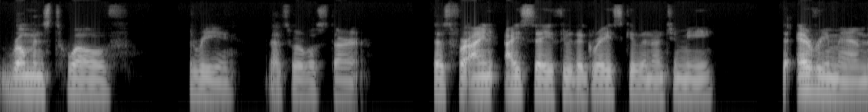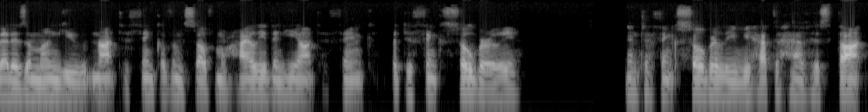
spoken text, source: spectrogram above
Romans 12 3, that's where we'll start. It says, For I, I say, through the grace given unto me, to every man that is among you, not to think of himself more highly than he ought to think, but to think soberly. And to think soberly, we have to have his thoughts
